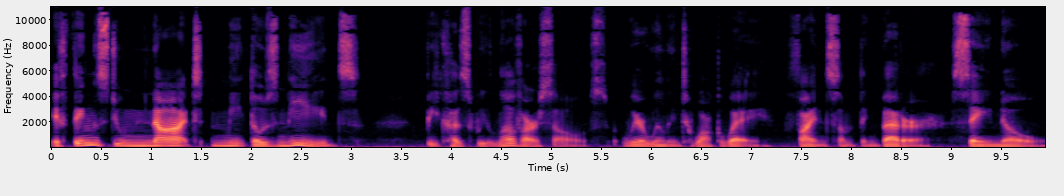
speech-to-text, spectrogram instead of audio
If things do not meet those needs, because we love ourselves, we're willing to walk away, find something better, say no.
